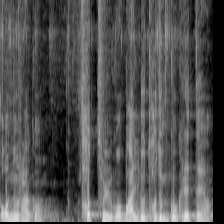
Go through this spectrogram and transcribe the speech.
어눌하고 서툴고 말도 더듬고 그랬대요.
